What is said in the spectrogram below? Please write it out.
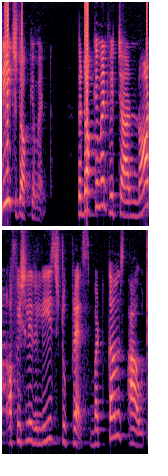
Leaked document. The document which are not officially released to press but comes out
